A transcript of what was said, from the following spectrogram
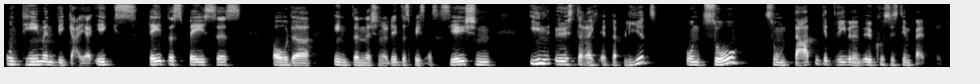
und Themen wie Gaia X, Data Spaces oder International Data Space Association in Österreich etabliert und so zum datengetriebenen Ökosystem beiträgt.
